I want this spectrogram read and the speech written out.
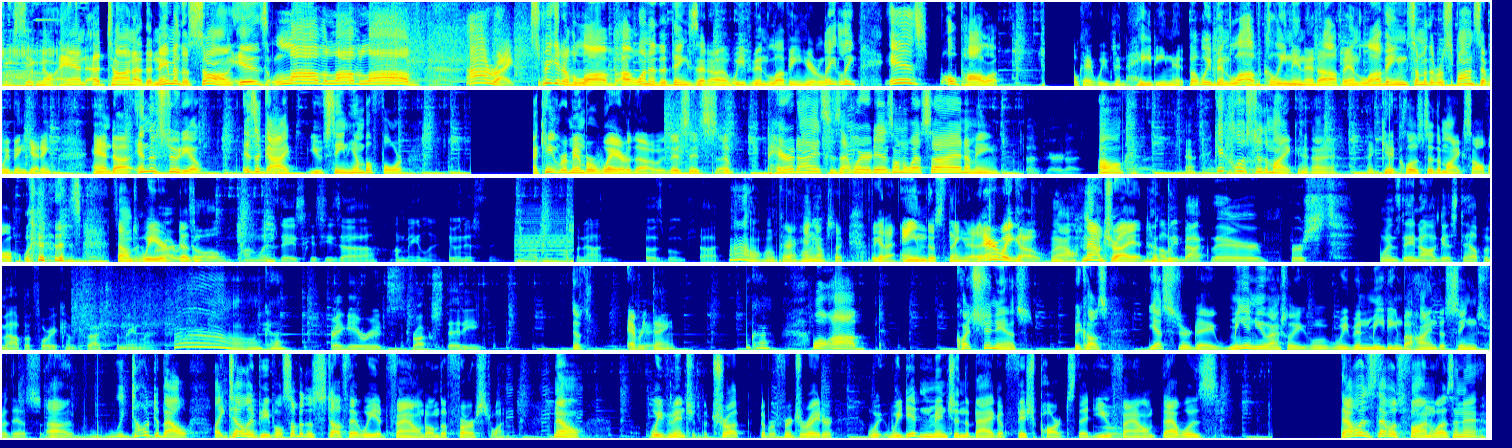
Busy Signal and Atana. The name of the song is Love, Love, Love. All right. Speaking of love, uh, one of the things that uh, we've been loving here lately is Opala. Okay, we've been hating it, but we've been love cleaning it up and loving some of the response that we've been getting. And uh, in the studio is a guy you've seen him before. I can't remember where though. This it's uh, Paradise. Is that where it is on the west side? I mean, Paradise. Oh, okay. Yeah. Get close to the mic. Uh, get close to the mic, Salvo. this sounds weird, doesn't it? on Wednesdays because he's uh on mainland doing his thing. So I've been helping out and those boom shot. Oh, okay. Hang on a sec. We gotta aim this thing there. There we go. Now, now try it. I'll be back there first Wednesday in August to help him out before he comes back to the mainland. oh, okay. Reggae roots, rock steady. Just everything. Okay. Well, uh, question is because yesterday, me and you actually, we've been meeting behind the scenes for this. Uh, we talked about like telling people some of the stuff that we had found on the first one. Now, we've mentioned the truck, the refrigerator. We, we didn't mention the bag of fish parts that you oh. found. That was. That was that was fun, wasn't it?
